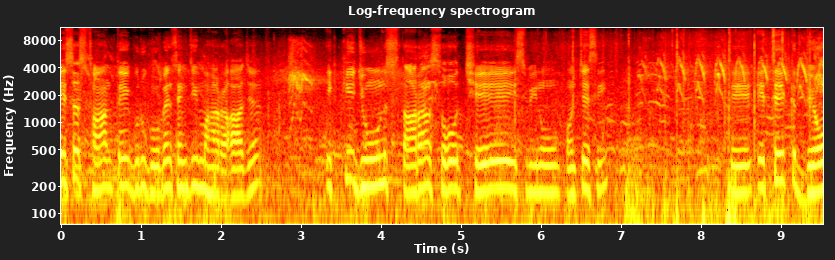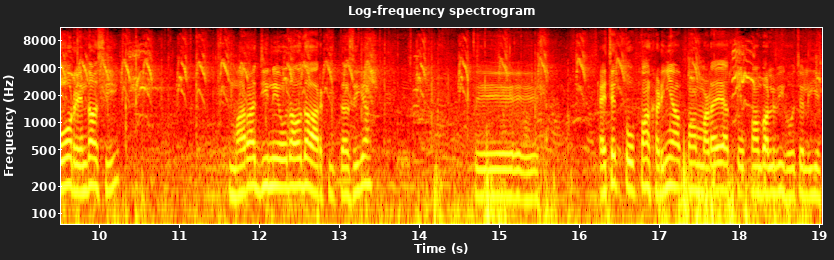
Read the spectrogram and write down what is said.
ਇਸ ਸਥਾਨ ਤੇ ਗੁਰੂ ਗੋਬਿੰਦ ਸਿੰਘ ਜੀ ਮਹਾਰਾਜ 21 ਜੂਨ 1706 ਈਸਵੀ ਨੂੰ ਪਹੁੰਚੇ ਸੀ ਤੇ ਇੱਥੇ ਇੱਕ ਦਿਓ ਰਹਿੰਦਾ ਸੀ। ਮਹਾਰਾਜ ਜੀ ਨੇ ਉਹਦਾ ਉਧਾਰ ਕੀਤਾ ਸੀਗਾ ਤੇ ਇੱਥੇ ਤੋਪਾਂ ਖੜੀਆਂ ਆਪਾਂ ਮੜਾ ਜਾਂ ਤੋਪਾਂ ਵੱਲ ਵੀ ਹੋ ਚਲੀਏ।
